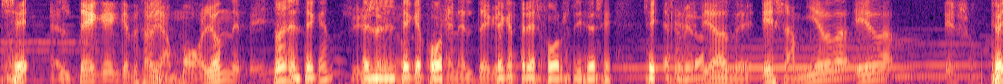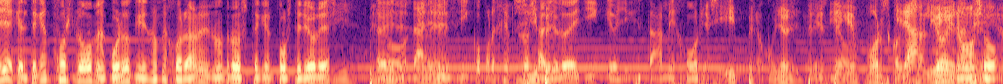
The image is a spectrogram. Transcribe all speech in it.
Sí. El Tekken que te salía mogollón de peña. ¿No en el Tekken? Sí, el señor. Tekken Force. En el Tekken Tekken 3 Force, dice así. Sí, esa que mierda. de esa mierda era eso. Que oye, que el Tekken Force luego me acuerdo que lo mejoraron en otros Tekken posteriores. Sí, Eh, pero en, en el- el 5, por ejemplo, Sí, salió lo de Jin, que oye, que estaba mejor. Que sí, pero coño, en el 3 Tío, Tekken Force cuando era salió era penoso. de,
